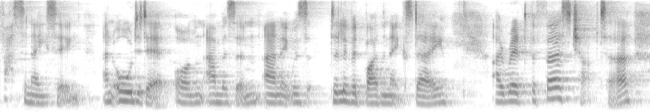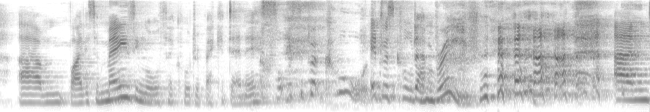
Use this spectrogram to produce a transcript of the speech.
fascinating, and ordered it on Amazon. And it was delivered by the next day. I read the first chapter um, by this amazing author called Rebecca Dennis. What was the book called? It was called And Breathe. and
